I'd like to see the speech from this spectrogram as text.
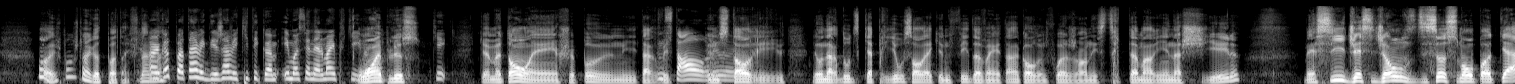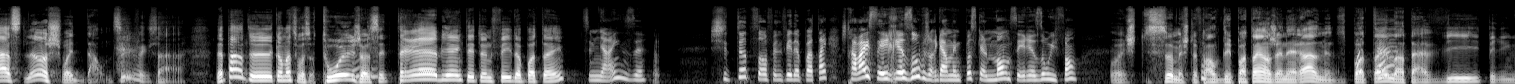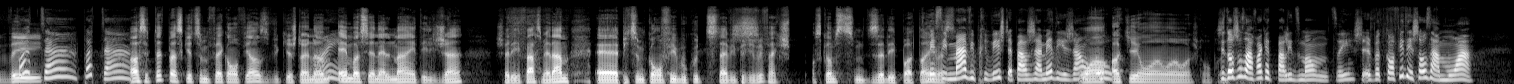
ouais, je pense que je suis un gars de potin, finalement. Un gars de potin avec des gens avec qui t'es comme émotionnellement impliqué. Ouais, plus. OK. Que mettons, un, je sais pas, une, il est arrivé Une star. une là. star et Leonardo DiCaprio sort avec une fille de 20 ans, encore une fois, j'en ai strictement rien à chier. Là. Mais si Jesse Jones dit ça sur mon podcast, là, je vais être down. Fait que ça dépend de comment tu vois ça. Toi, je sais très bien que tu es une fille de potin. Tu me niaises? Je suis toute sauf une fille de potin. Je travaille les réseaux puis je regarde même pas ce que le monde, ces réseaux, ils font. Ouais, je dis ça, mais je te parle des potins en général, mais du potin dans ta vie privée. Pas tant, pas tant. Ah, c'est peut-être parce que tu me fais confiance vu que je suis un homme Ouais. émotionnellement intelligent. Je fais des farces, mesdames. Euh, puis tu me confies beaucoup de ta vie privée. Fait que je- c'est comme si tu me disais des potins. mais c'est ma vie privée, je te parle jamais des gens Ouais, autour. ok, ouais, ouais, ouais, je comprends. J'ai d'autres choses à faire que de parler du monde, tu sais. Je, je vais te confier des choses à moi.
